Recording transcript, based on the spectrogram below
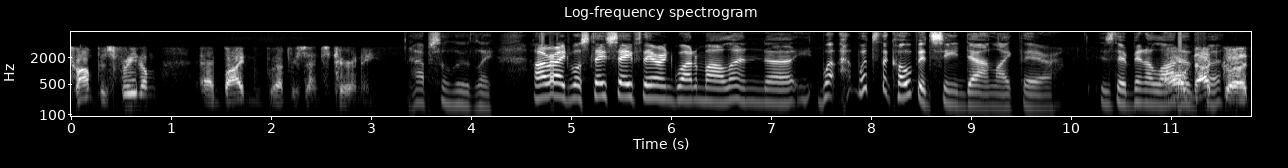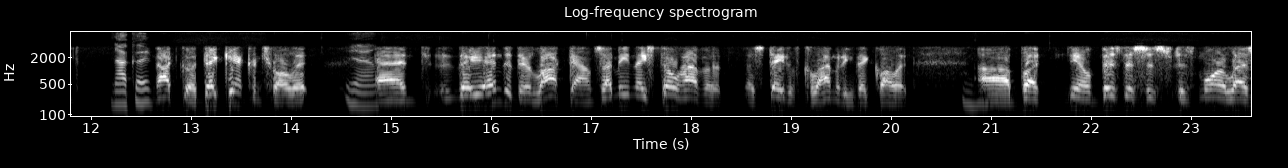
Trump is freedom, and Biden represents tyranny. Absolutely. All right. Well, stay safe there in Guatemala. And uh, what what's the COVID scene down like there? Has there been a lot oh, of not uh, good, not good? not good. They can't control it, Yeah. and they ended their lockdowns. I mean, they still have a, a state of calamity, they call it. Mm-hmm. Uh, but you know, business is, is more or less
